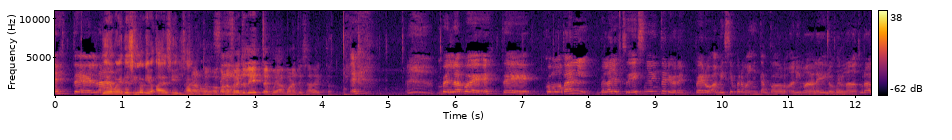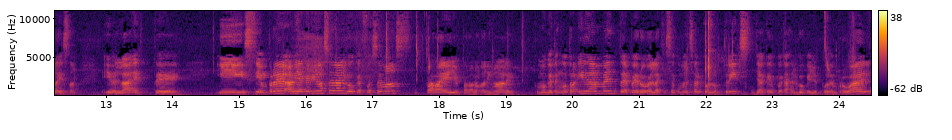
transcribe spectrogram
este, la... Digo, puedes decir lo que ibas a decir, ¿sabes? Exacto. ¿O cuándo fue que tú dijiste? Voy a monetizar esto. ¿Verdad? Pues, este, como tal, ¿verdad? Yo estudié diseño de interiores, pero a mí siempre me han encantado los animales y lo que es la naturaleza. Y, ¿verdad? Este, y siempre había querido hacer algo que fuese más para ellos, para los animales. Como que tengo otra idea en mente, pero, ¿verdad? Quise comenzar con los treats, ya que pues, es algo que ellos pueden probar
